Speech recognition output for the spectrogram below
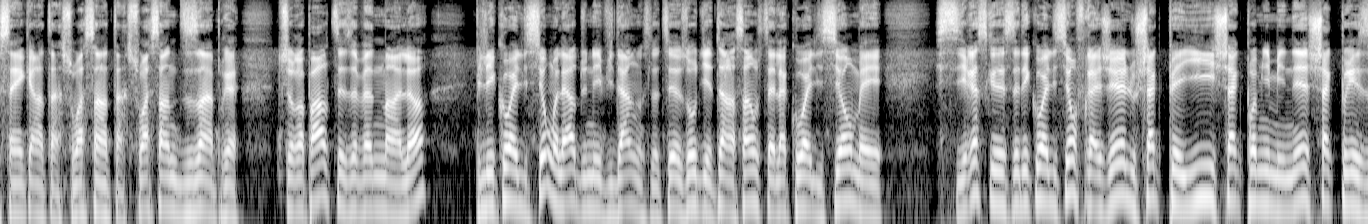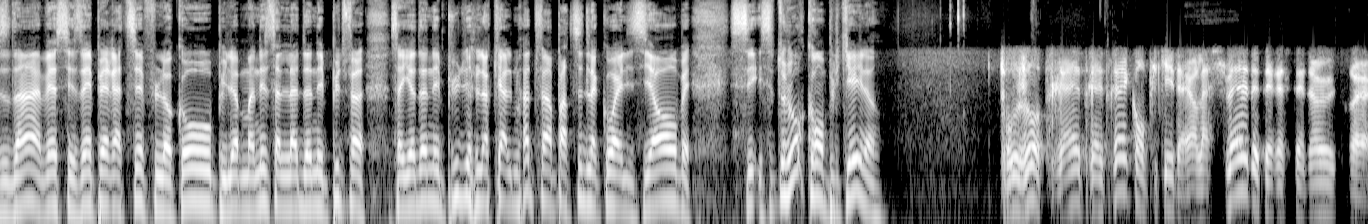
50 ans, 60 ans, 70 ans après, tu reparles de ces événements-là, puis les coalitions ont l'air d'une évidence. Là, eux autres, ils étaient ensemble, c'était la coalition, mais il reste que c'est des coalitions fragiles où chaque pays, chaque premier ministre, chaque président avait ses impératifs locaux, puis là, à un moment donné, ça l'a donné plus de faire, ça lui a donné plus localement de faire partie de la coalition. Ben, c'est toujours compliqué, là. Toujours très, très, très compliqué. D'ailleurs, la Suède était restée neutre, euh,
